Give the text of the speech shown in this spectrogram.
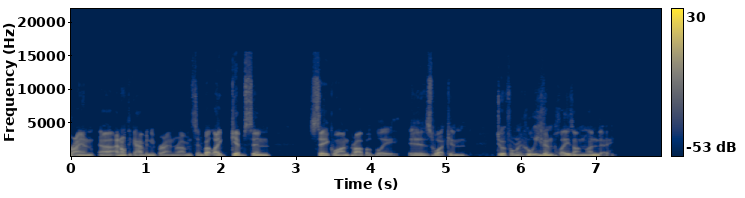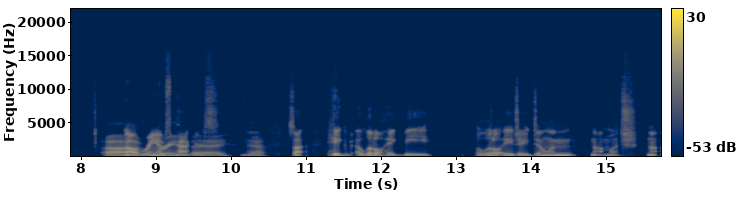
Brian. Uh, I don't think I have any Brian Robinson, but like Gibson, Saquon probably is what can do it for me. Who even plays on Monday? Um, oh, Rams, Green Packers. Yeah. So Hig a little Higbee, a little AJ Dillon, not much, not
